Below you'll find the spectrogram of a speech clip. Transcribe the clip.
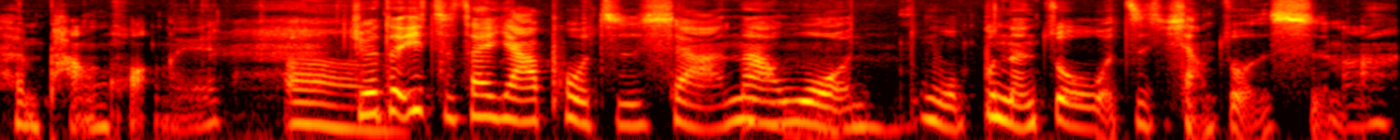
很彷徨哎，觉得一直在压迫之下，那我我不能做我自己想做的事吗？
